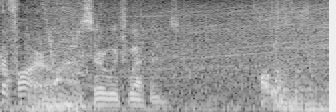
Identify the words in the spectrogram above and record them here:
To fire. Sir, which weapons? All of them.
